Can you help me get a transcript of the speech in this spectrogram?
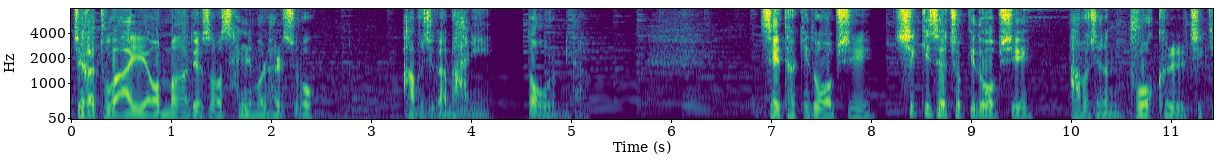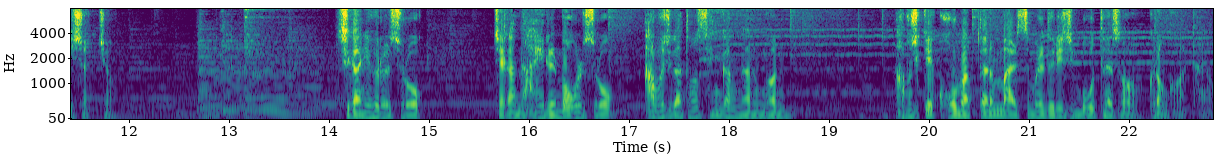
제가 두 아이의 엄마가 돼서 살림을 할수록 아버지가 많이 떠오릅니다. 세탁기도 없이 식기세척기도 없이 아버지는 부엌을 지키셨죠. 시간이 흐를수록 제가 나이를 먹을수록 아버지가 더 생각나는 건 아버지께 고맙다는 말씀을 드리지 못해서 그런 것 같아요.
